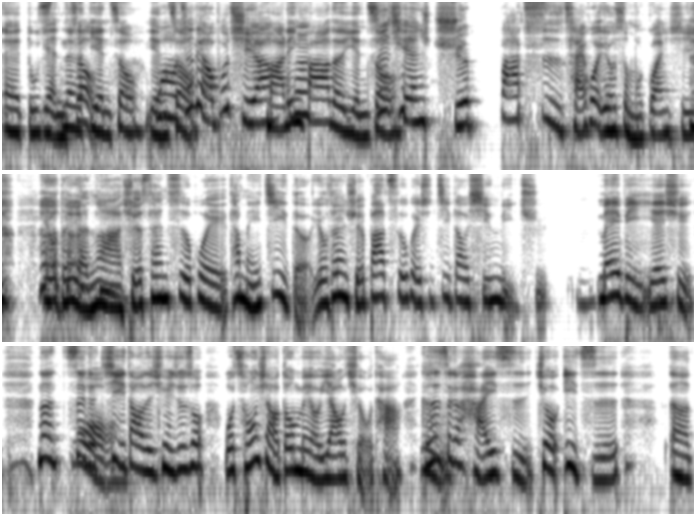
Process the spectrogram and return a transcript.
诶，独演奏演奏演奏，这了不起啊！马林巴的演奏，之前学八次才会有什么关系？有的人啊，学三次会他没记得；有的人学八次会是记到心里去。Maybe 也许，那这个记到的去，就是说我从小都没有要求他，可是这个孩子就一直呃。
